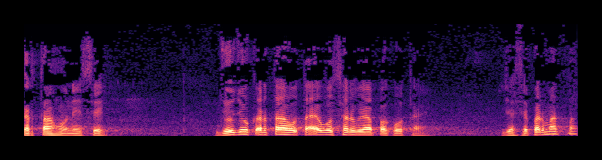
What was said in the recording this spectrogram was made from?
कर्ता होने से। जो जो कर्ता होता है, वो सर्वव्यापक होता है। जैसे परमात्मा।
